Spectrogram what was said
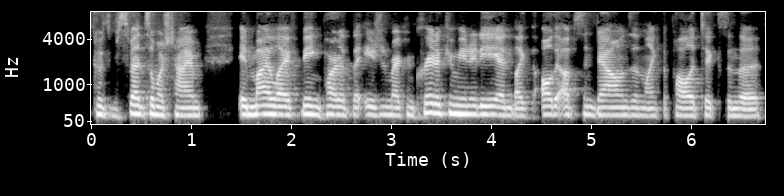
because spent so much time in my life being part of the Asian American creative community and like all the ups and downs and like the politics and the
